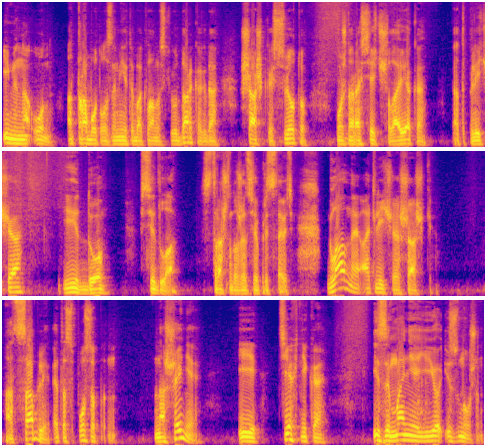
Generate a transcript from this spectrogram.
именно он отработал знаменитый баклановский удар, когда шашкой с лету можно рассечь человека от плеча и до седла. Страшно даже это себе представить. Главное отличие шашки от сабли – это способ ношения и техника изымания ее из ножен.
